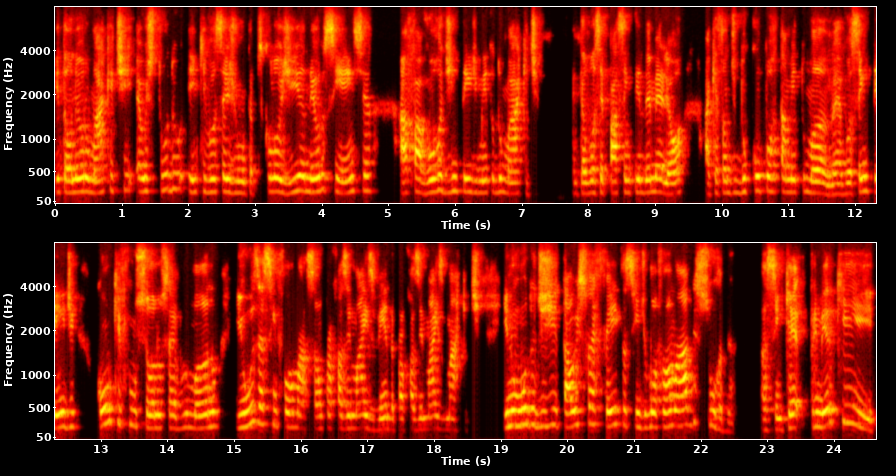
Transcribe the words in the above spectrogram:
Então, neuromarketing é o estudo em que você junta psicologia, neurociência a favor de entendimento do marketing então você passa a entender melhor a questão de, do comportamento humano, né? Você entende como que funciona o cérebro humano e usa essa informação para fazer mais venda, para fazer mais marketing. E no mundo digital isso é feito assim de uma forma absurda. Assim, que é, primeiro que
